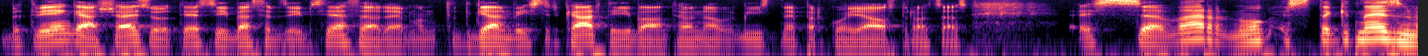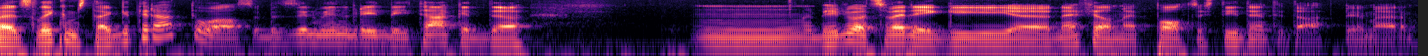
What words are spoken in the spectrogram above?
Bet vienkārši aizsūt tiesību aizsardzības iestādēm, un tad gan viss ir kārtībā, un tev nav īsti par ko jāuztraucās. Es uh, varu, nu, es tagad nezinu, vai tas likums tagad ir aktuāls, bet zinu, vienā brīdī bija tā, ka uh, mm, bija ļoti svarīgi uh, nefilmēt policistu identitāti, piemēram.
